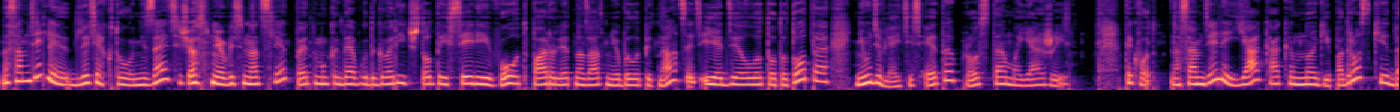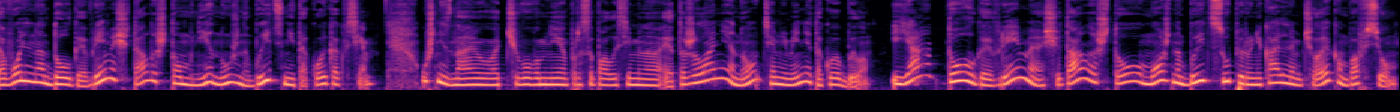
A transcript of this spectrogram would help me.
На самом деле, для тех, кто не знает, сейчас мне 18 лет, поэтому, когда я буду говорить что-то из серии «Вот, пару лет назад мне было 15, и я делала то-то, то-то», не удивляйтесь, это просто моя жизнь. Так вот, на самом деле я, как и многие подростки, довольно долгое время считала, что мне нужно быть не такой, как все. Уж не знаю, от чего во мне просыпалось именно это желание, но тем не менее такое было. И я долгое время считала, что можно быть супер уникальным человеком во всем.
